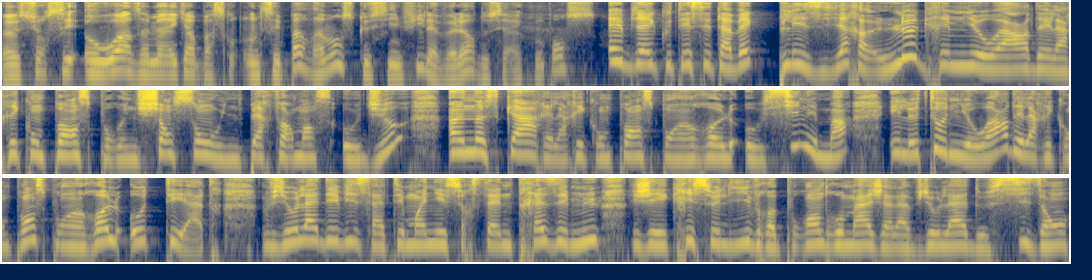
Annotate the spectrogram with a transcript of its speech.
euh, sur ces awards américains? Parce qu'on ne sait pas vraiment ce que signifie la valeur de ces récompenses. Eh bien écoutez, c'est avec plaisir. Le Grammy Award est la récompense pour une chanson ou une performance audio, un Oscar est la récompense pour un rôle au cinéma et le Tony Award est la récompense pour un rôle au théâtre. Viola Davis a témoigné sur scène très émue. J'ai écrit ce livre pour rendre hommage à la Viola de 6 ans,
